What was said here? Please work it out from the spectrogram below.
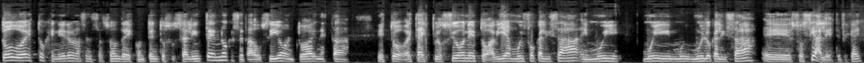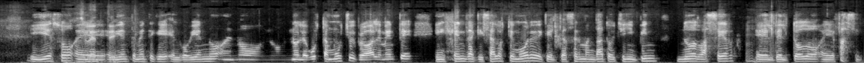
todo esto genera una sensación de descontento social interno que se ha traducido en todas en esta, esto, estas explosiones todavía muy focalizadas y muy muy muy muy localizadas eh, sociales, ¿te fijáis? Y eso eh, evidentemente que el gobierno eh, no, no, no le gusta mucho y probablemente engendra quizá los temores de que el tercer mandato de Xi Jinping no va a ser el del todo eh, fácil.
